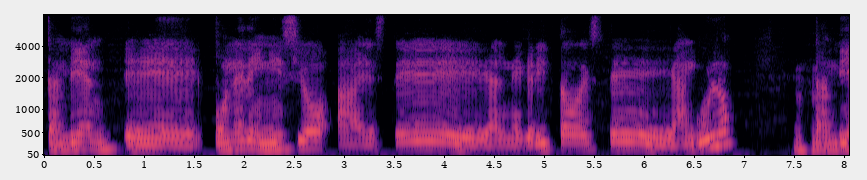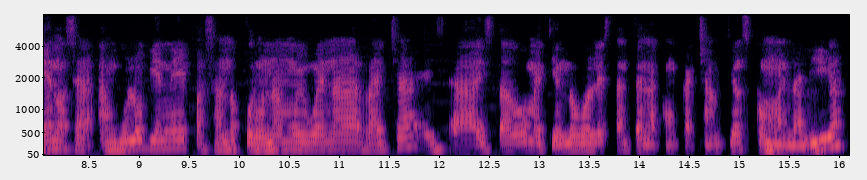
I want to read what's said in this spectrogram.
también eh, pone de inicio a este, al negrito, este También, o sea, Angulo viene pasando por una muy buena racha, ha estado metiendo goles tanto en la Conca Champions como en la liga,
